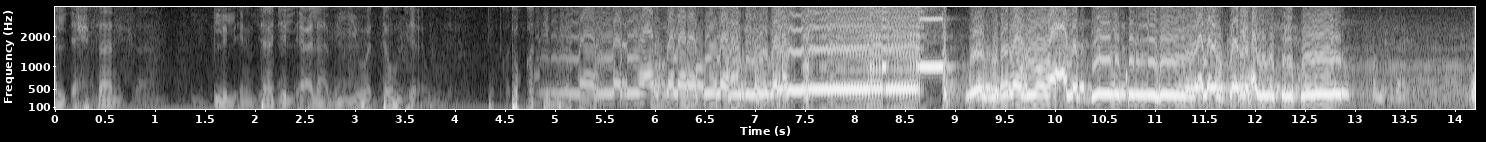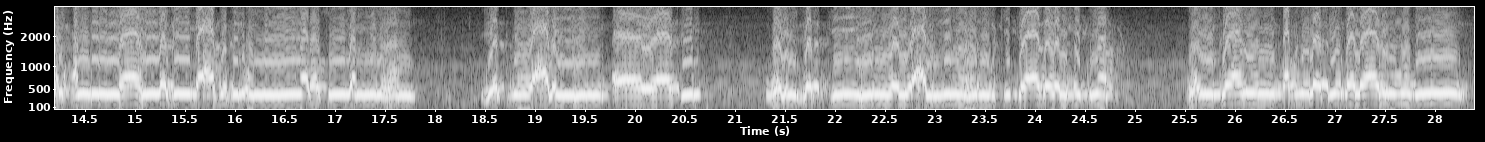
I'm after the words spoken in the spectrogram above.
الإحسان للإنتاج الإعلامي والتوزيع. تقدم لكم الله الذي أرسل رسوله بالهدى. ليظهره على الدين كله ولو كره المشركون. والحمد لله الذي بعث في الأميين رسولا منهم يتلو عليهم آياته ويزكيهم ويعلمهم الكتاب والحكمة. وإن كانوا من قبل لفي ضلال مبين.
